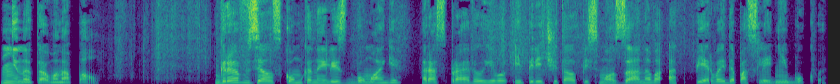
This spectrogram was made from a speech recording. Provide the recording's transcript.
Не на того напал. Граф взял скомканный лист бумаги, расправил его и перечитал письмо заново от первой до последней буквы.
